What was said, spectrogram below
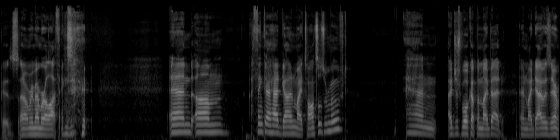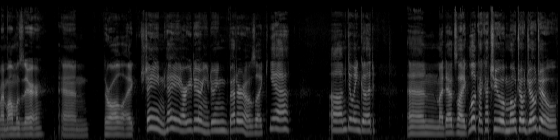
because I don't remember a lot of things. and um, I think I had gotten my tonsils removed, and I just woke up in my bed, and my dad was there, my mom was there, and they're all like, "Shane, hey, how are you doing? You doing better?" I was like, "Yeah, I'm doing good." And my dad's like, "Look, I got you a Mojo Jojo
